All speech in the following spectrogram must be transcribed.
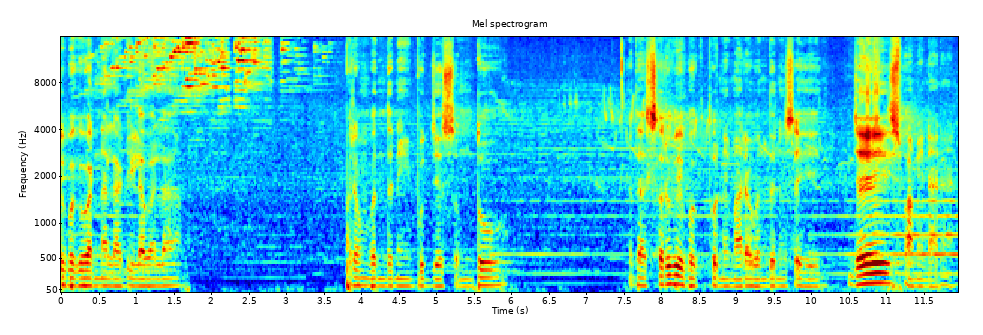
સર્વે ભગવાનના લાડીલા વાલા પરમ વંદની પૂજ્ય સંતો, તથા સર્વે ભક્તોને મારા વંદન સહિત. જય સ્વામિનારાયણ.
